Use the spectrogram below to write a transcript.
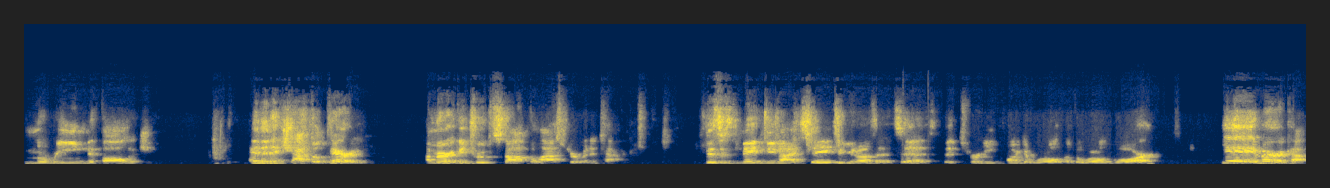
marine mythology. And then at Chateau Thierry, American troops stopped the last German attack. This is made in the United States, you notice that it says the turning point of world of the World War. Yay, America!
